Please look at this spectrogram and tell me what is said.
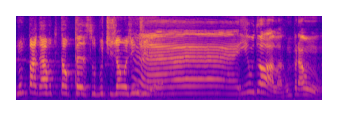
não pagava o que tá o preço do botijão hoje em dia. É, e o dólar? Um pra um.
